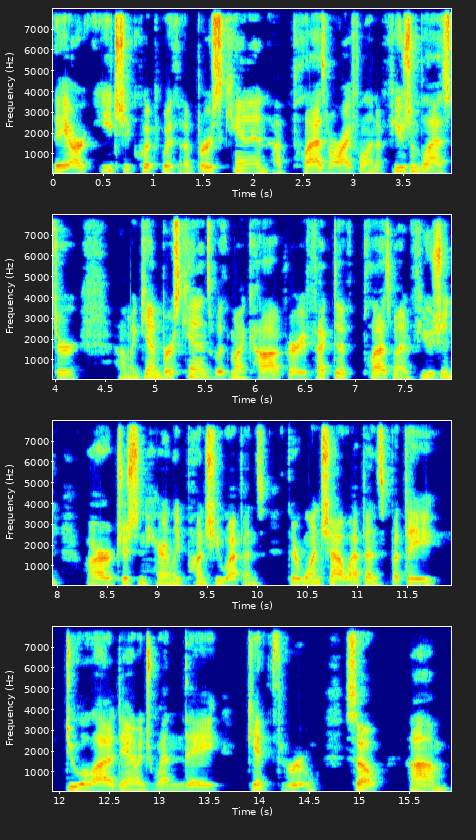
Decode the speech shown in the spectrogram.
They are each equipped with a burst cannon, a plasma rifle, and a fusion blaster. Um, again, burst cannons with Mont'ka, very effective. Plasma and fusion are just inherently punchy weapons. They're one shot weapons, but they do a lot of damage when they get through. So, um,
